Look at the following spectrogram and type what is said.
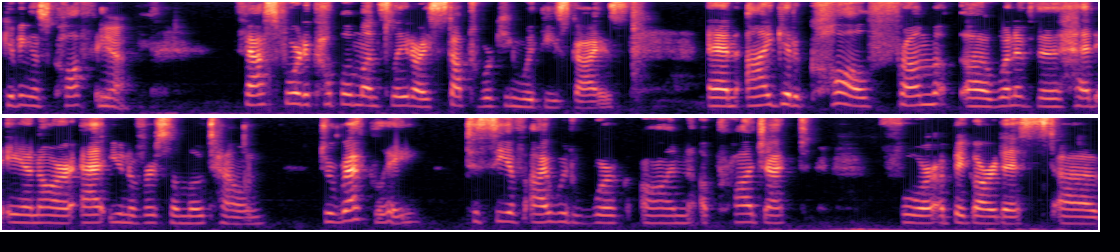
giving us coffee. Yeah. Fast forward a couple months later, I stopped working with these guys, and I get a call from uh, one of the head A&R at Universal Motown directly to see if I would work on a project for a big artist. Uh,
